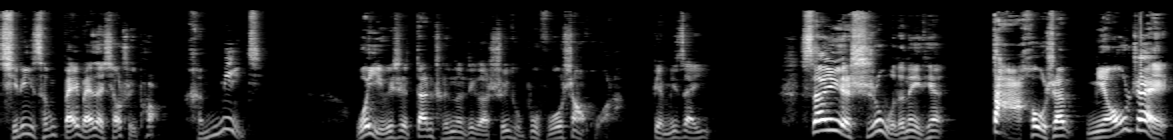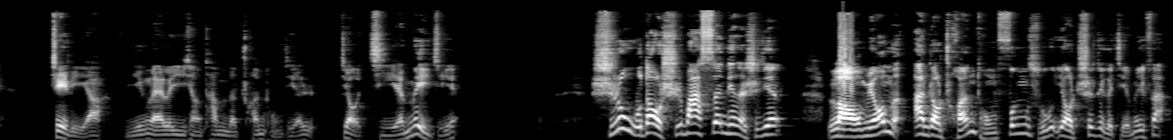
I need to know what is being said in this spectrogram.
起了一层白白的小水泡，很密集。我以为是单纯的这个水土不服上火了，便没在意。三月十五的那天，大后山苗寨这里啊迎来了一项他们的传统节日，叫姐妹节。十五到十八三天的时间，老苗们按照传统风俗要吃这个姐妹饭。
